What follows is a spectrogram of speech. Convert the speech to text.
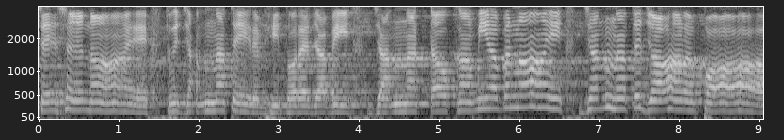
শেষ নয়, তুই জান্নাতের ভিতরে যাবি। জান্নাতটাও কামিয়াব নয়, জান্নাতে যাওয়ার পর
